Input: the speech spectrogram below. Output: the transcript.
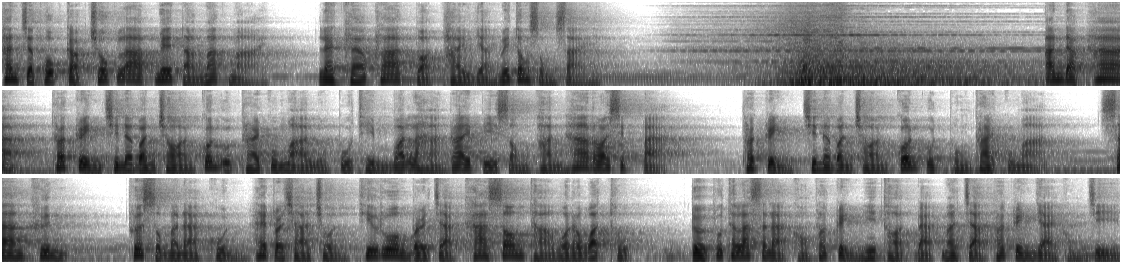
ท่านจะพบกับโชคลาภเมตตามากมาย และแคล้วคลาดปลอดภัยอย่างไม่ต้องสงสัย อันดับ 5 พระกริ่งชินบัญชรก้นอุทรายกุมารหลวงปู่ทิมวัดละหารไร่ปี 2518 พระกริ่งชินบัญชรก้นอุดผงพรายกุมาร สร้างขึ้นเพื่อสมนาคุณให้ประชาชนที่ร่วมบริจาคค่าซ่อมถาวรวัตถุ โดยพุทธลักษณะของพระกริ่งนี้ถอดแบบมาจากพระกริ่งใหญ่ของจีน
